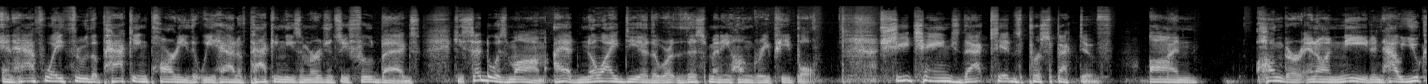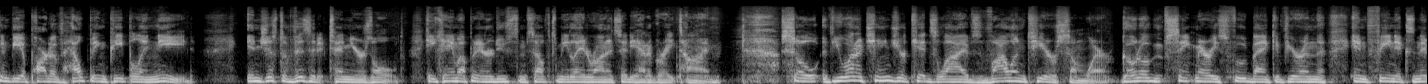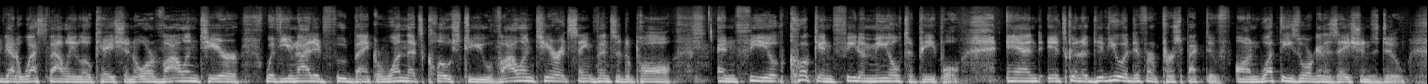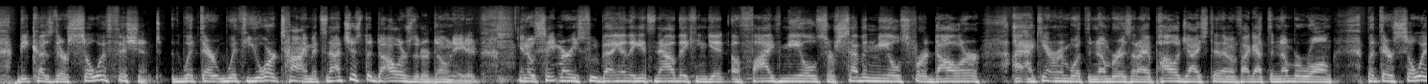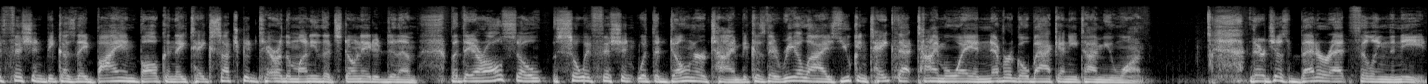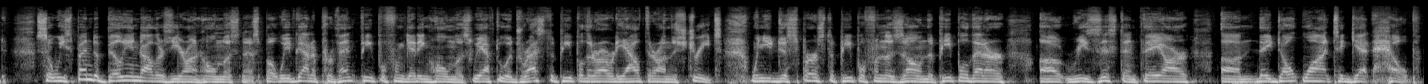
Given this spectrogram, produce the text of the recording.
And halfway through the packing party that we had of packing these emergency food bags, he said to his mom, I had no idea there were this many hungry people. She changed that kid's perspective on hunger and on need and how you can be a part of helping people in need in just a visit at 10 years old. He came up and introduced himself to me later on and said he had a great time. So if you want to change your kids' lives, volunteer somewhere. Go to St. Mary's Food Bank if you're in the in Phoenix and they've got a West Valley location, or volunteer with United Food Bank or one that's close to you. Volunteer at St. Vincent de Paul and feel cook and feed a meal to people. And it's going to give you a different perspective on what these organizations do because they're so efficient with their with your time. It's not just the dollars that are donated. You know, St. Mary's Food Bank, I think it's now they can get a five meals or seven meals for a dollar. I, I can't remember what the number is, and I apologize to them if I got the number wrong. But they're so efficient because they buy in bulk and they take such good care of the money that's donated to them. But they are also so efficient with the donor time because they realize you can take that time away and never go back anytime you want. They're just better at filling the need. So we spend a billion dollars a year on homelessness, but we've got to prevent people from getting homeless. We have to address the people that are already out there on the streets. When you disperse the people from the zone, the people that are uh, resistant, they are um, they don't want to get help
